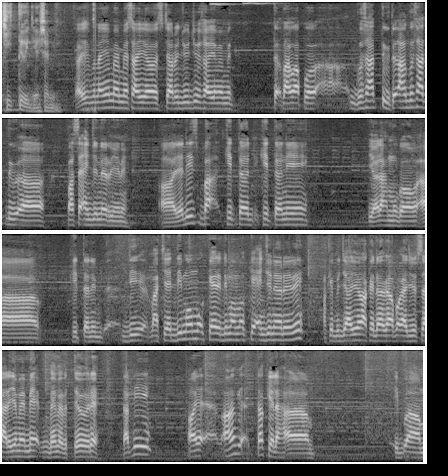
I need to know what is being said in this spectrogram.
ceritanya Syami? Saya sebenarnya memang saya secara jujur saya memang tak tahu apa uh, go satu tak tahu go satu uh, pasal engineering ni. Uh, jadi sebab kita kita ni ialah muka uh, kita ni di macam di momok ke di momok ke engineering ni akan berjaya akan dah dapat gaji besar dia memang memang betul deh. Tapi oh ya, uh, tak okeylah um, ibu um,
